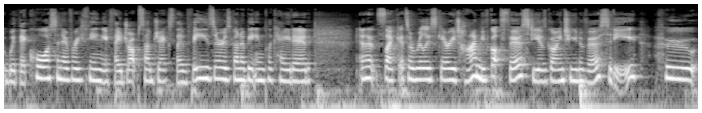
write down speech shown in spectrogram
with their course and everything. If they drop subjects, their visa is going to be implicated. And it's like it's a really scary time. You've got first years going to university who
